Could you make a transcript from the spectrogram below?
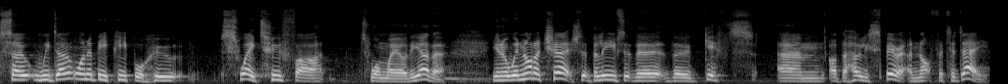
So we don't want to be people who sway too far to one way or the other. You know, we're not a church that believes that the, the gifts um, of the Holy Spirit are not for today.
